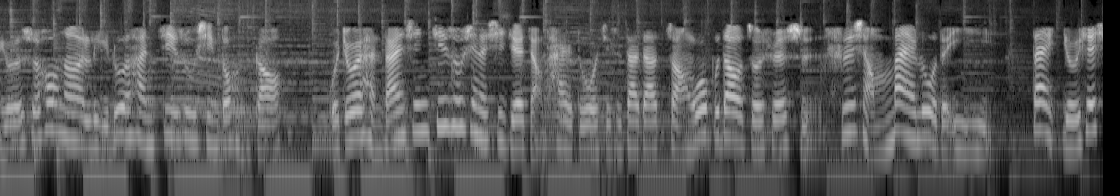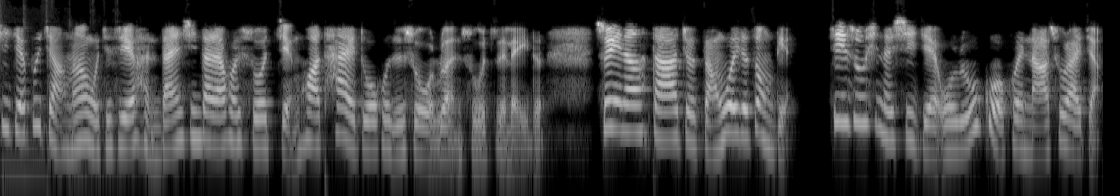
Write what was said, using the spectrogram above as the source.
有的时候呢理论和技术性都很高，我就会很担心技术性的细节讲太多，其实大家掌握不到哲学史思想脉络的意义。但有一些细节不讲呢，我其实也很担心大家会说简化太多，或者说我乱说之类的。所以呢，大家就掌握一个重点：技术性的细节，我如果会拿出来讲，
